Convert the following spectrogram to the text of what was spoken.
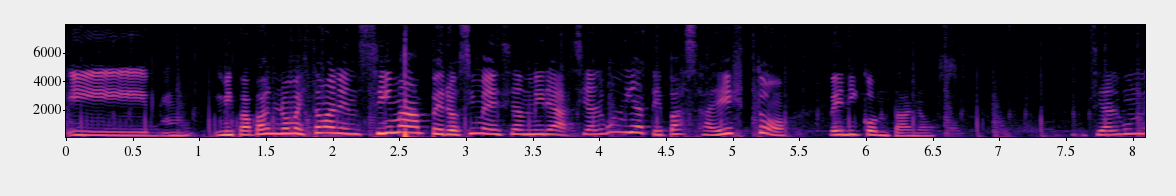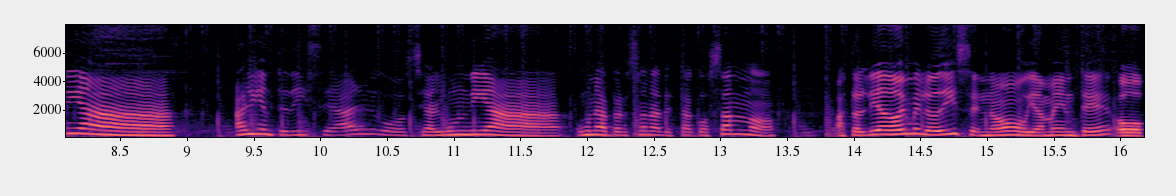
Y mm, mis papás no me estaban encima, pero sí me decían, mira, si algún día te pasa esto, vení contanos. Si algún día alguien te dice algo, si algún día una persona te está acosando, hasta el día de hoy me lo dicen, ¿no? Obviamente, o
